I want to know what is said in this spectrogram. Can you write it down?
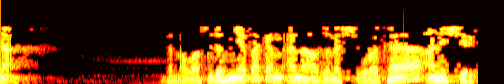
Nah, dan Allah sudah menyatakan ana aghna syuraka anisyirk.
